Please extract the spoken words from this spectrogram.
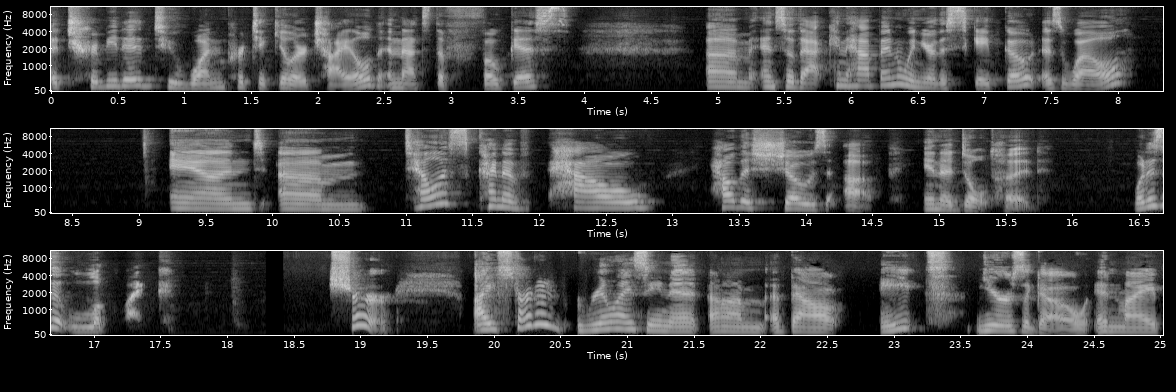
attributed to one particular child, and that's the focus. Um, and so that can happen when you're the scapegoat as well. And um, tell us kind of how how this shows up in adulthood. What does it look like? Sure. I started realizing it um, about eight years ago in my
